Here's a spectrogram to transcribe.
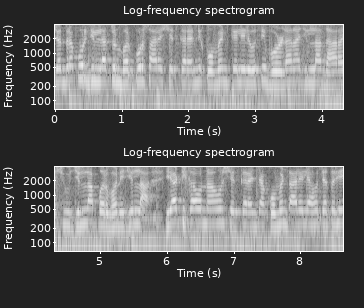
चंद्रपूर जिल्ह्यातून भरपूर साऱ्या शेतकऱ्यांनी कोमेंट केलेली होती. बुलढाणा जिल्हा धाराशिव जिल्हा परभणी जिल्हा या ठिकाणाहून शेतकऱ्यांच्या कोमेंट आलेल्या होत्या. तर हे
